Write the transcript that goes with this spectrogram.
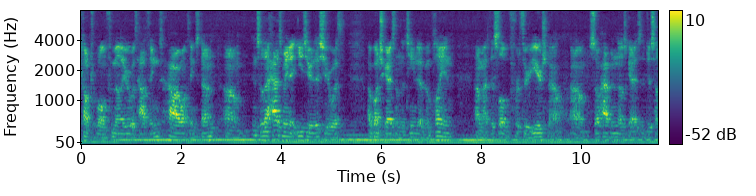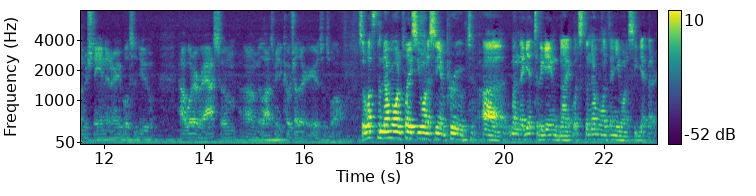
comfortable and familiar with how things, how I want things done, um, and so that has made it easier this year with a bunch of guys on the team that have been playing um, at this level for three years now. Um, so having those guys that just understand and are able to do uh, whatever I ask them um, allows me to coach other areas as well. So what's the number one place you want to see improved uh, when they get to the game tonight? What's the number one thing you want to see get better?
